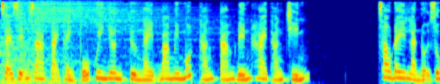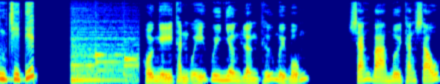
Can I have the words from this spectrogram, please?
sẽ diễn ra tại thành phố Quy Nhơn từ ngày 31 tháng 8 đến 2 tháng 9. Sau đây là nội dung chi tiết. Hội nghị Thành ủy Quy Nhơn lần thứ 14 Sáng 30 tháng 6,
